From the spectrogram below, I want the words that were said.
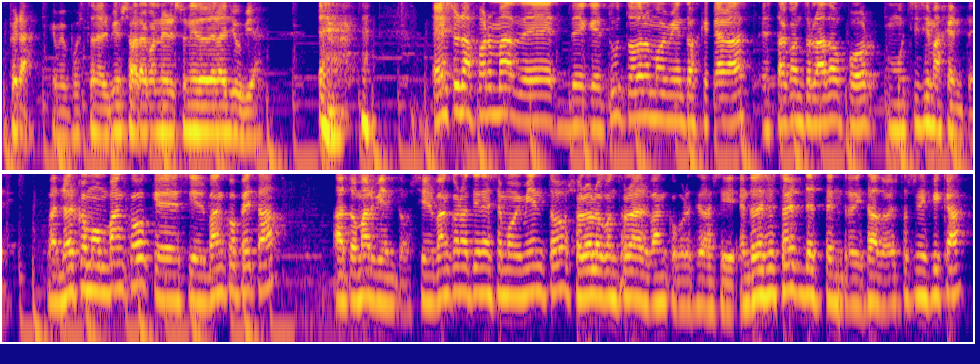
Espera, que me he puesto nervioso ahora con el sonido de la lluvia. es una forma de, de que tú todos los movimientos que hagas está controlado por muchísima gente. No es como un banco que si el banco peta, a tomar viento. Si el banco no tiene ese movimiento, solo lo controla el banco, por decirlo así. Entonces esto es descentralizado. Esto significa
